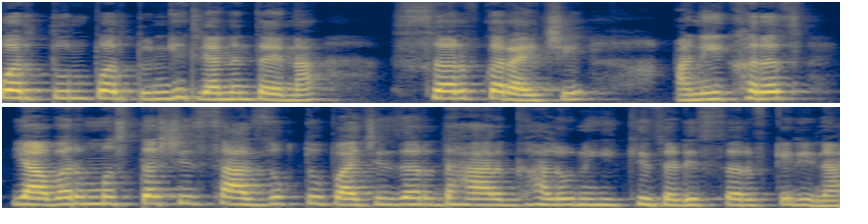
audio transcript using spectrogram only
परतून परतून घेतल्यानंतर आहे ना सर्व करायची आणि खरंच यावर मस्त अशी साजूक तुपाची जर धार घालून ही खिचडी सर्व केली ना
